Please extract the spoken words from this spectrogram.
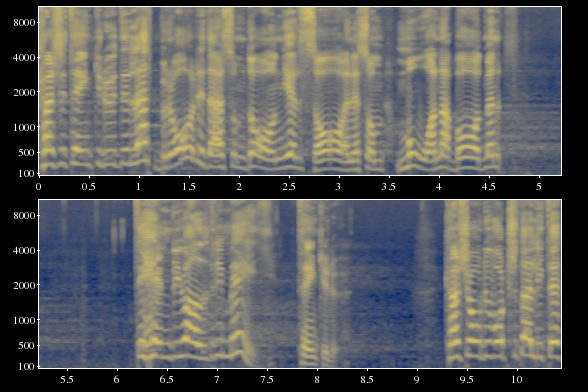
Kanske tänker du, det lät bra det där som Daniel sa eller som Mona bad, men det händer ju aldrig mig, tänker du. Kanske har du varit sådär lite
